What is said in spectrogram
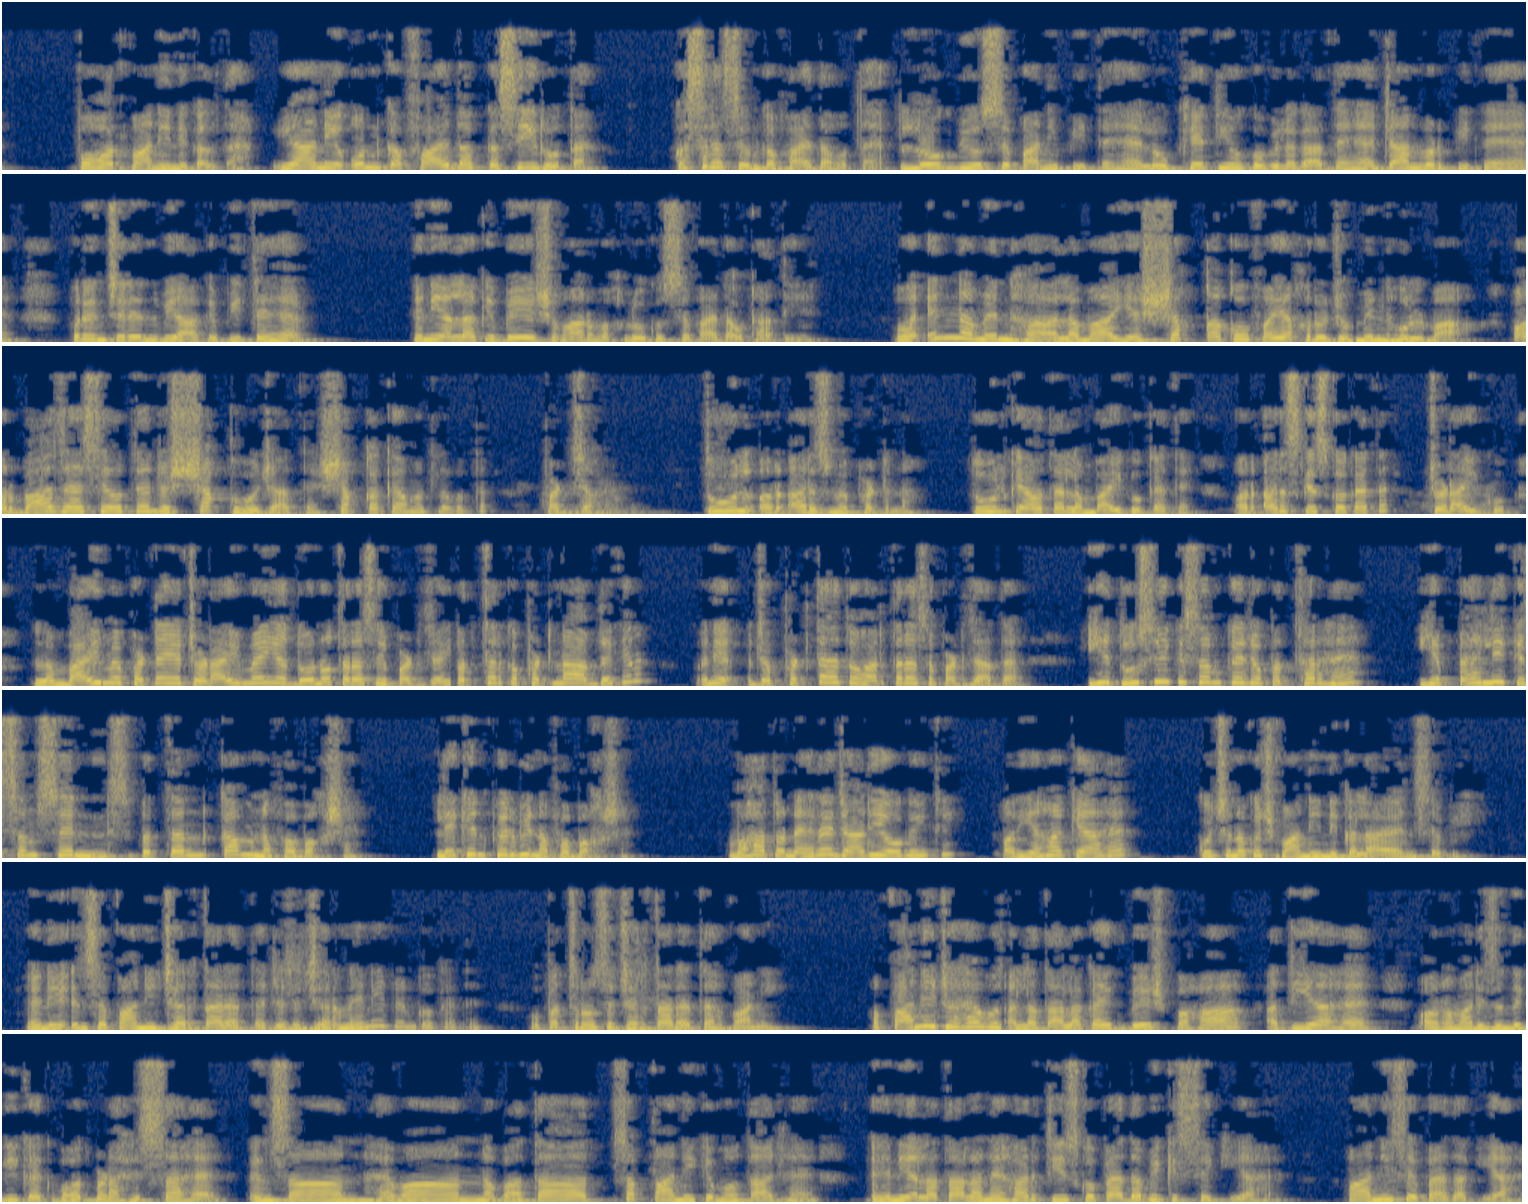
بہت پانی نکلتا ہے۔ یعنی ان کا فائدہ کثیر ہوتا ہے۔ کثرت سے ان کا فائدہ ہوتا ہے۔ لوگ بھی اس سے پانی پیتے ہیں، لوگ کھیتیوں کو بھی لگاتے ہیں، جانور پیتے ہیں، پرند چرند بھی آ کے پیتے ہیں۔ یعنی اللہ کی بے شمار مخلوق اس سے فائدہ اٹھاتی ہے وہ ان منہا لما یا فیخر جو من ہلما اور بعض ایسے ہوتے ہیں جو شک ہو جاتے ہیں۔ شک کا کیا مطلب ہوتا ہے؟ پھٹ جانا۔ طول اور ارض میں پھٹنا۔ طول کیا ہوتا ہے؟ لمبائی کو کہتے ہیں۔ اور ارض کس کو کہتے ہیں؟ چوڑائی کو۔ لمبائی میں پھٹے یا چوڑائی میں یا دونوں طرح سے پھٹ جائے۔ پتھر کا پھٹنا آپ دیکھیں نا یعنی جب پھٹتا ہے تو ہر طرح سے پھٹ جاتا ہے۔ یہ دوسری قسم کے جو پتھر ہیں، یہ پہلی قسم سے نسبتاً کم نفع بخش ہیں، لیکن پھر بھی نفع بخش ہیں۔ وہاں تو نہریں جاری ہو گئی تھی اور یہاں کیا ہے؟ کچھ نہ کچھ پانی نکل آیا ان سے بھی۔ یعنی ان سے پانی جھرتا رہتا ہے، جیسے جھرنے نہیں جن کو کہتے۔ ہیں وہ پتھروں سے جھرتا رہتا ہے پانی۔ اور پانی جو ہے، وہ اللہ تعالیٰ کا ایک بیش بہا عطیہ ہے اور ہماری زندگی کا ایک بہت بڑا حصہ ہے۔ انسان، حیوان، نباتات، سب پانی کے محتاج ہیں۔ یعنی اللہ تعالیٰ نے ہر چیز کو پیدا بھی کس سے کیا ہے؟ پانی سے پیدا کیا ہے۔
